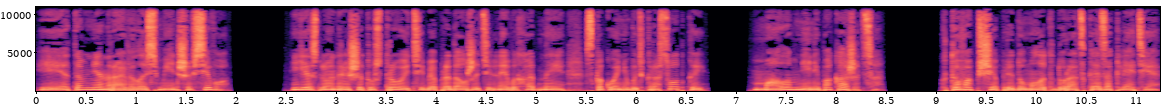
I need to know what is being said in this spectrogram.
И это мне нравилось меньше всего. Если он решит устроить себе продолжительные выходные с какой-нибудь красоткой, мало мне не покажется. Кто вообще придумал это дурацкое заклятие?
